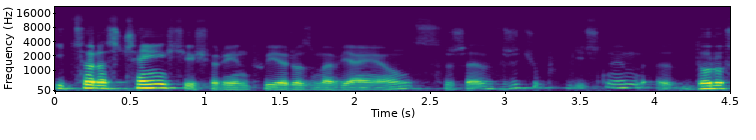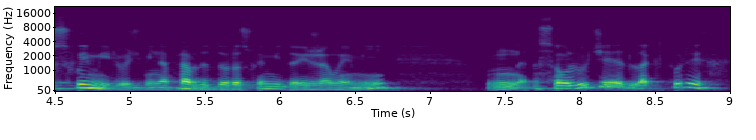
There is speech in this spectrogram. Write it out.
I coraz częściej się orientuję, rozmawiając, że w życiu publicznym e, dorosłymi ludźmi, naprawdę dorosłymi, dojrzałymi, mm, są ludzie, dla których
